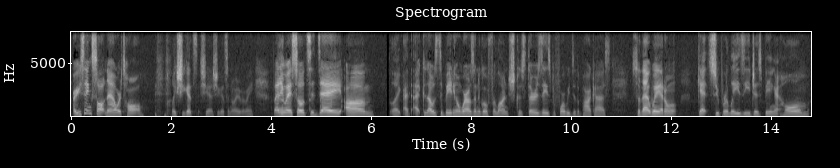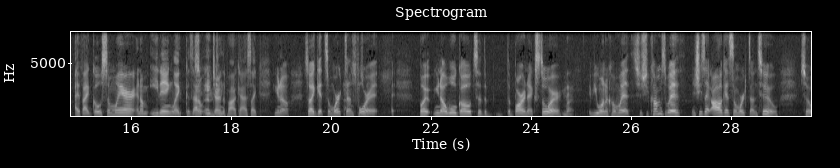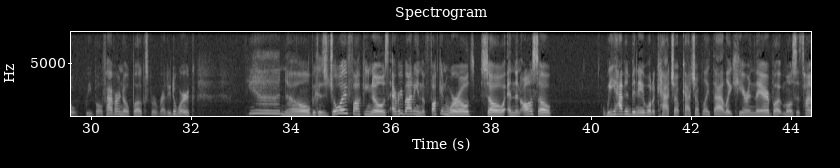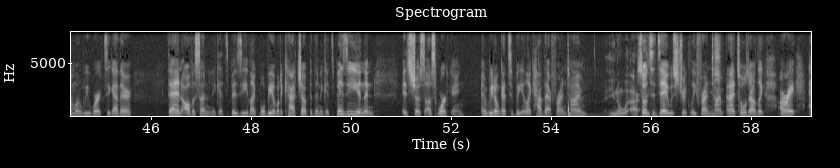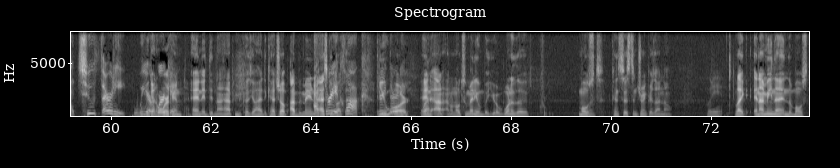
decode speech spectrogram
are you saying salt now or tall? like she gets, she yeah, she gets annoyed with me. But anyway, so today, um, like I because I, was debating on where I was gonna go for lunch because Thursdays before we do the podcast, so that way I don't get super lazy just being at home. If I go somewhere and I'm eating, like, because I don't eat during the podcast, like, you know, so I get some work done for it. But you know, we'll go to the the bar next door, Right. if you want to come with. So she comes with, and she's like, oh, I'll get some work done too. So we both have our notebooks. We're ready to work. Yeah, no, because Joy fucking knows everybody in the fucking world. So, and then also, we haven't been able to catch up, catch up like that, like here and there. But most of the time when we work together, then all of a sudden it gets busy. Like we'll be able to catch up, but then it gets busy, and then it's just us working, and we don't get to be like have that friend time. You know what? I, So I, today was strictly friend time, and I told her I was like, "All right, at two thirty we, we are got working, and it did not happen because y'all had to catch up. I've been meaning to at ask you about o'clock." that. You 3:30. are, and I, I don't know too many of them, but you're one of the cr- most consistent drinkers I know. What do you? Like, and I mean that in the most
